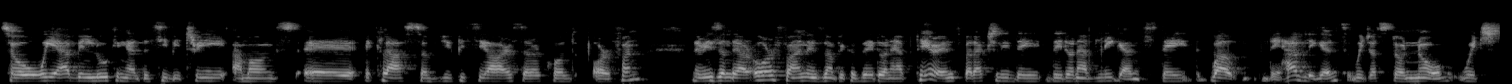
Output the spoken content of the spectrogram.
So we have been looking at the CB3 amongst a, a class of GPCRs that are called orphan. The reason they are orphan is not because they don't have parents, but actually they, they don't have ligands. They well, they have ligands. We just don't know which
